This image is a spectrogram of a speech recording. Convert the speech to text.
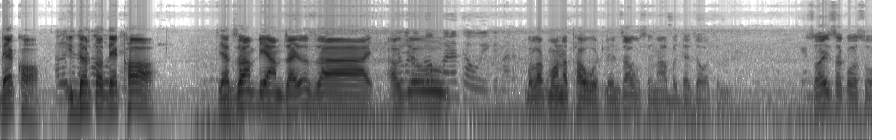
દેખો ઈધર તો દેખો. એક્ઝામ બે આમ જાય તો જાય. આવજો. બ્લોકમાં ન થવું એટલે જવું છે ને આ બધા જાઓ તમે સોઈ શકો છો.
